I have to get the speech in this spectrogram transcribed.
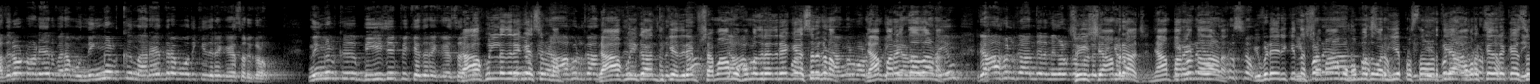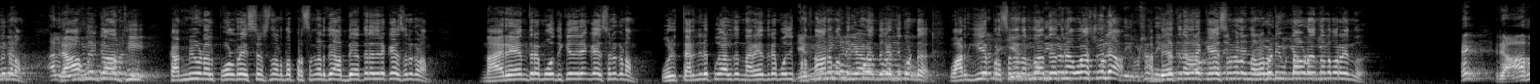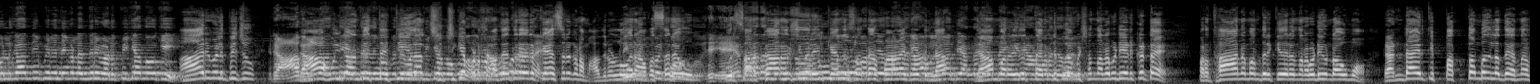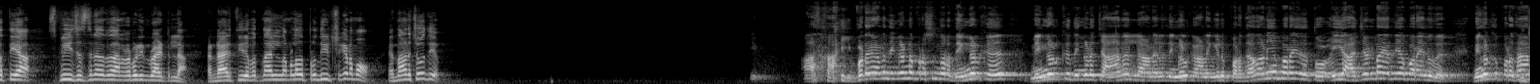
അതിലോട്ടാണ് ഞാൻ വരാം. നിങ്ങൾക്ക് നരേന്ദ്രമോദിക്കെതിരെ കേസെടുക്കണം. നിങ്ങൾക്ക് ബി ജെ പിക്കെതിരെ കേസെടുക്കണം. രാഹുലിനെതിരെ കേസെടുക്കണം. രാഹുൽ ഗാന്ധിക്കെതിരെ. ഷമാ മുഹമ്മദിനെതിരെ കേസെടുക്കണം. ഞാൻ പറയുന്നതാണ്. രാഹുൽ ഗാന്ധിനെ നിങ്ങൾ ശ്രീ ശ്യാമരാജ് ശ്യാംരാജ് ഞാൻ പറയുന്നതാണ്. ഇവിടെ ഇരിക്കുന്ന ഷമാ മുഹമ്മദ് വർഗീയ പ്രസ്താവന നടത്തിയ അവർക്കെതിരെ കേസെടുക്കണം. രാഹുൽ ഗാന്ധി കമ്മ്യൂണൽ പോളറൈസേഷൻ നടന്ന പ്രസംഗം നടത്തിയ അദ്ദേഹത്തിനെതിരെ കേസെടുക്കണം. നരേന്ദ്രമോദിക്കെതിരെ കേസെടുക്കണം. ഒരു തെരഞ്ഞെടുപ്പ് കാലത്ത് നരേന്ദ്രമോദി പ്രധാനമന്ത്രിയാണ് എന്ന് കരുതിക്കൊണ്ട് വർഗീയ പ്രസംഗം നടത്താൻ അദ്ദേഹത്തിന് അവകാശമില്ല. അദ്ദേഹത്തിനെതിരെ കേസെടുക്കണം. നടപടി ഉണ്ടാവണം എന്നാണ് പറയുന്നത്. രാഹുൽ ഗാന്ധി പിന്നെ നിങ്ങൾ എന്തിനു വെളുപ്പിക്കാൻ നോക്കി? ആര് വെളുപ്പിച്ചു? രാഹുൽ ഗാന്ധി തെറ്റിയാൽ തെറ്റ് ചെയ്താൽ ശിക്ഷിക്കപ്പെടണം നോക്കുന്നു? ഒരു കേസെടുക്കണം. അതിനുള്ള ഒരു അവസരവും സർക്കാർ കേന്ദ്ര സർക്കാർ പാഴാക്കിയിട്ടില്ല. ഞാൻ പറയുന്നത് തെരഞ്ഞെടുപ്പ് കമ്മീഷൻ നടപടി എടുക്കട്ടെ. പ്രധാനമന്ത്രിക്കെതിരെ നടപടി ഉണ്ടാവുമോ? രണ്ടായിരത്തി പത്തൊമ്പതിൽ അദ്ദേഹം നടത്തിയ സ്പീച്ചസിനെതിരെ നടപടി ഉണ്ടായിട്ടില്ല. രണ്ടായിരത്തി ഇരുപത്തിനാലിൽ നമ്മളത് പ്രതീക്ഷിക്കണമോ? എന്നാണ് ചോദ്യം. ഇവിടെയാണ് നിങ്ങളുടെ പ്രശ്നം എന്ന് പറയുന്നത്. നിങ്ങൾക്ക് നിങ്ങൾക്ക് നിങ്ങളുടെ ചാനലിലാണെങ്കിലും നിങ്ങൾക്കാണെങ്കിലും പ്രധാന അതാണ് ഞാൻ പറയുന്നത്. ഈ അജണ്ട എന്ന് ഞാൻ പറയുന്നത്. നിങ്ങൾക്ക് പ്രധാന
